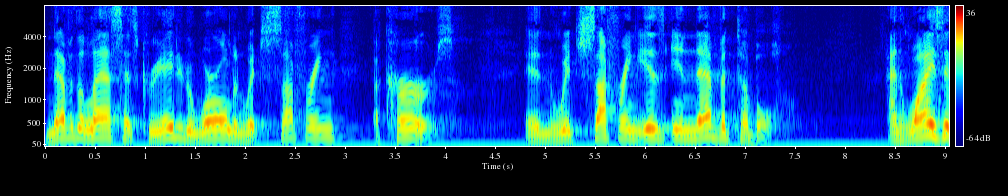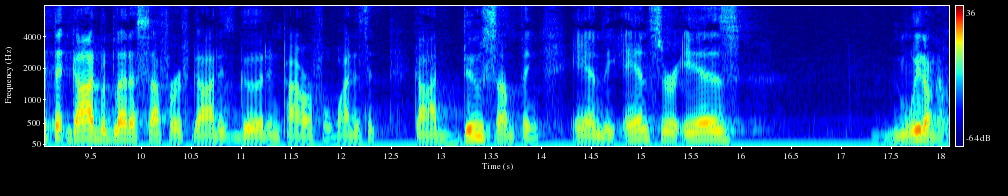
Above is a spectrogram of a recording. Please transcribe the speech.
nevertheless has created a world in which suffering occurs, in which suffering is inevitable. And why is it that God would let us suffer if God is good and powerful? Why doesn't God do something? And the answer is we don't know.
